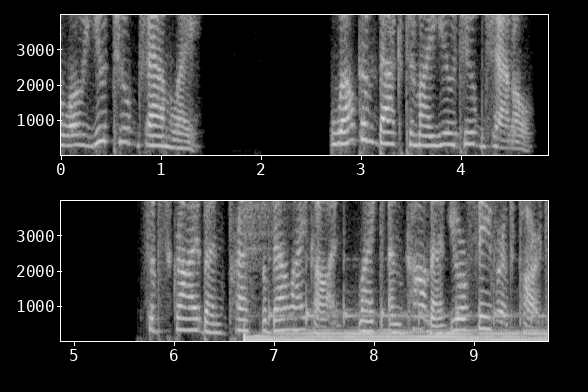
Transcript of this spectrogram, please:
Hello YouTube family. Welcome back to my YouTube channel. Subscribe and press the bell icon, like and comment your favorite part.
